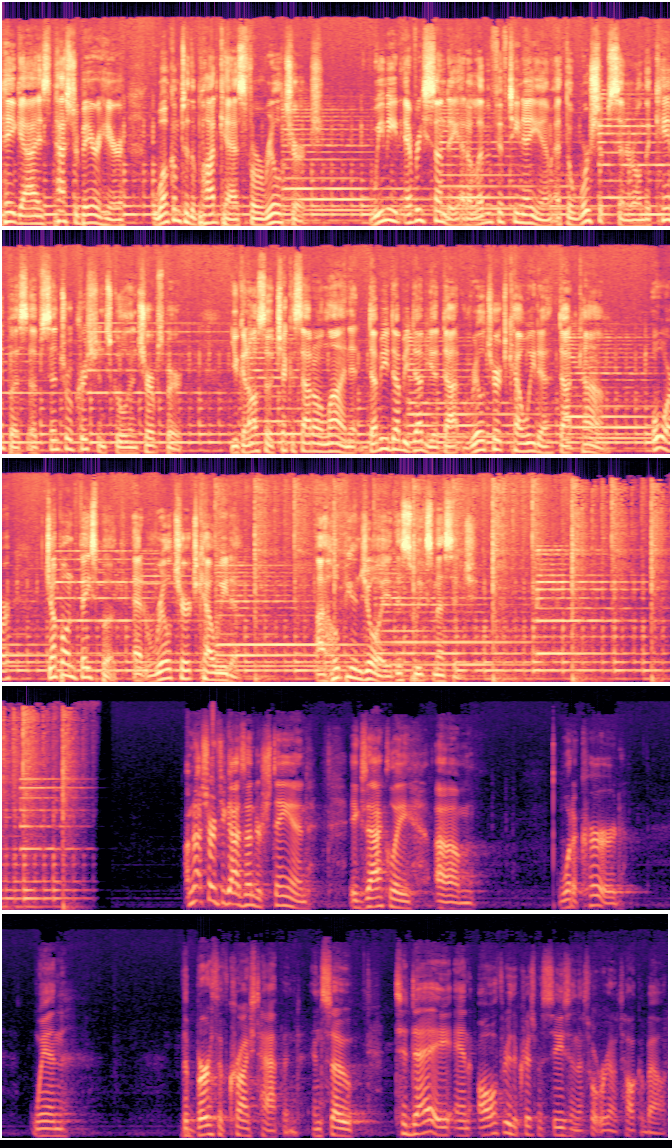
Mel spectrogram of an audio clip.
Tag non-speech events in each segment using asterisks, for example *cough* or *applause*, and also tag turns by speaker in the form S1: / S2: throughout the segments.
S1: Hey guys, Pastor Bear here. Welcome to the podcast for Real Church. We meet every Sunday at 11:15 a.m. at the Worship Center on the campus of Central Christian School in Sharpsburg. You can also check us out online at www.realchurchcoweta.com or jump on Facebook at Real Church Coweta. I hope you enjoy this week's message.
S2: I'm not sure if you guys understand exactly um, what occurred when the birth of Christ happened. And so today and all through the Christmas season, that's what we're going to talk about.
